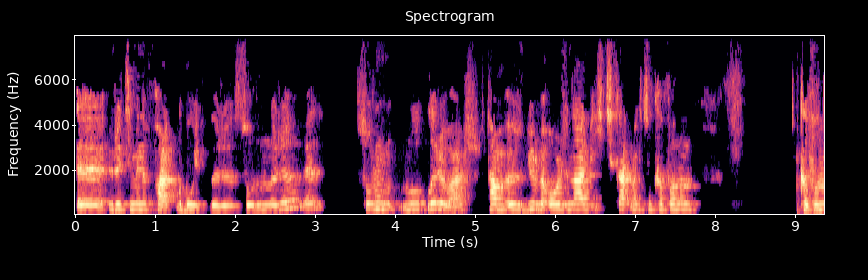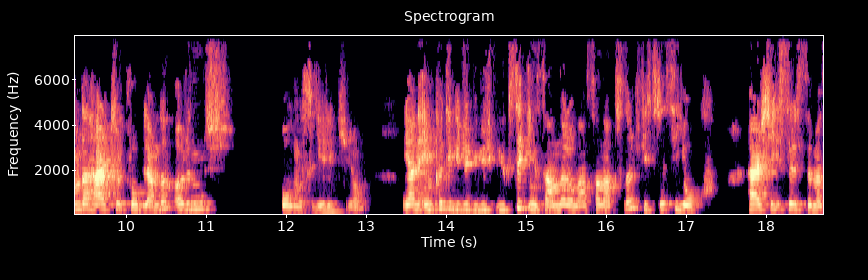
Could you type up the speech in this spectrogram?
e, üretiminin farklı boyutları, sorunları ve sorumlulukları var. Tam özgür ve orijinal bir iş çıkartmak için kafanın kafanın da her tür problemden arınmış olması gerekiyor. Yani empati gücü yüksek insanlar olan sanatçıların filtresi yok. Her şeyi ister istemez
